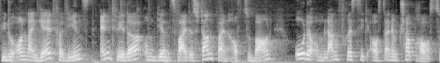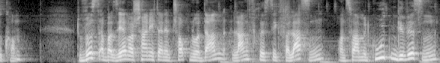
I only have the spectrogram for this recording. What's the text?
wie du online Geld verdienst, entweder um dir ein zweites Standbein aufzubauen oder um langfristig aus deinem Job rauszukommen. Du wirst aber sehr wahrscheinlich deinen Job nur dann langfristig verlassen, und zwar mit gutem Gewissen,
